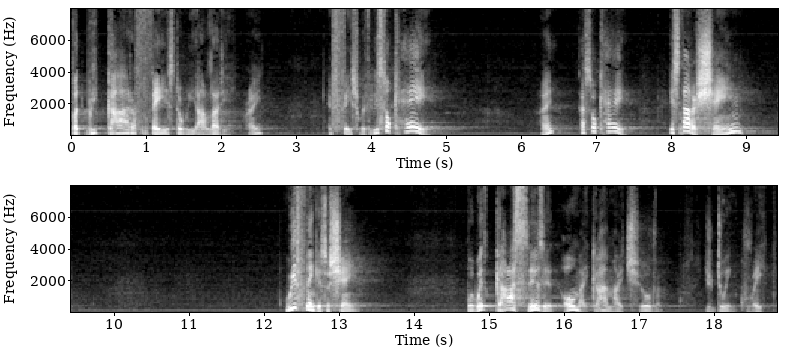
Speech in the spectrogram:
but we gotta face the reality, right? And face with it. It's okay. Right? That's okay. It's not a shame. We think it's a shame. But with God says it, oh my God, my children, you're doing great.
